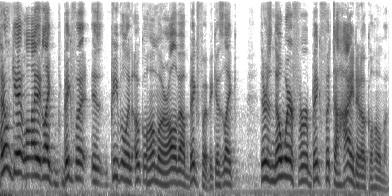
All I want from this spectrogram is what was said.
don't get why, like, Bigfoot is, people in Oklahoma are all about Bigfoot because, like, there's nowhere for Bigfoot to hide in Oklahoma.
